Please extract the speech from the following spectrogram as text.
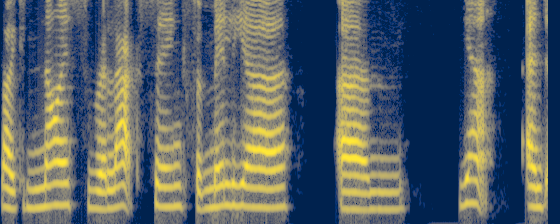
like nice, relaxing, familiar. Um, yeah. And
